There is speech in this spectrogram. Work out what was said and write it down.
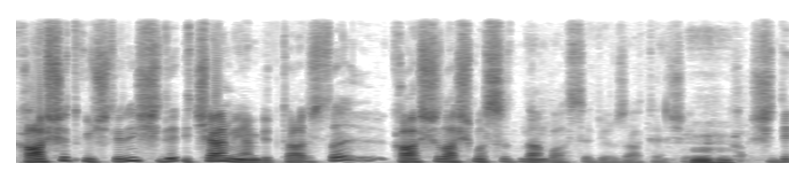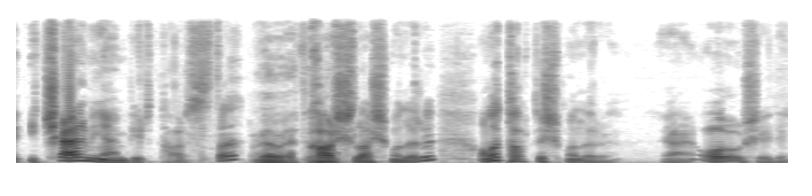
karşıt güçlerin şiddet içermeyen bir tarzda karşılaşmasından bahsediyor zaten şey. Şiddet içermeyen bir tarzda Evet. evet. karşılaşmaları ama tartışmaları. Yani o şeyde.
